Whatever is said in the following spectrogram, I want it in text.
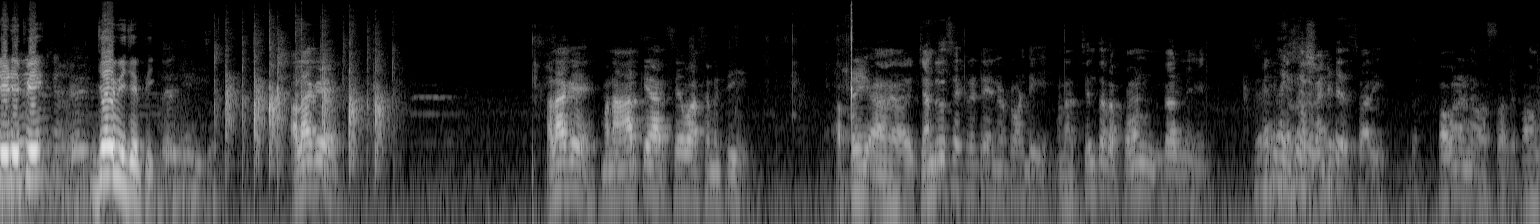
టీడీపీ జై బీజేపీ. అలాగే అలాగే మన ఆర్కేఆర్ సేవా సమితి జనరల్ సెక్రటరీ అయినటువంటి మన చింతల పవన్ గారిని వెంకటేష్ సారీ పవన్ అనే వస్తుంది పవన్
